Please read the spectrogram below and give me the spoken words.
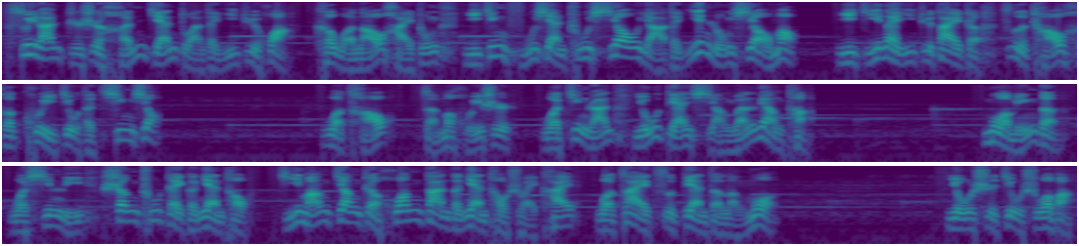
虽然只是很简短的一句话，可我脑海中已经浮现出萧雅的音容笑貌。以及那一句带着自嘲和愧疚的轻笑，我操，怎么回事？我竟然有点想原谅他。莫名的，我心里生出这个念头，急忙将这荒诞的念头甩开。我再次变得冷漠。有事就说吧，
